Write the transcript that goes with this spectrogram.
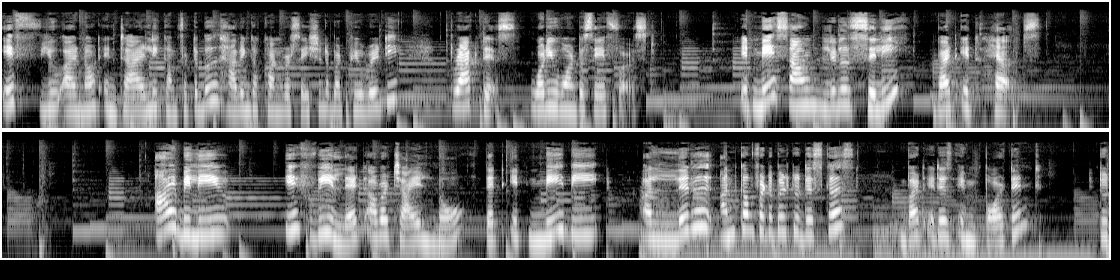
If you are not entirely comfortable having a conversation about puberty, practice what you want to say first. It may sound a little silly, but it helps. I believe if we let our child know that it may be a little uncomfortable to discuss, but it is important to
